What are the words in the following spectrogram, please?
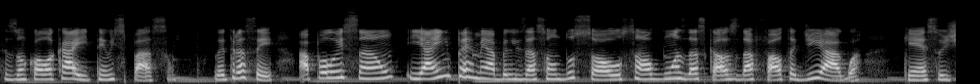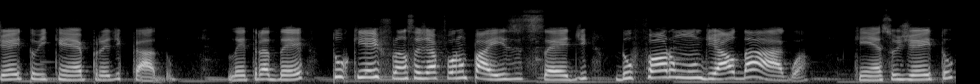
Vocês vão colocar aí, tem um espaço. Letra C. A poluição e a impermeabilização do solo são algumas das causas da falta de água. Quem é sujeito e quem é predicado. Letra D. Turquia e França já foram países sede do Fórum Mundial da Água. Quem é sujeito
